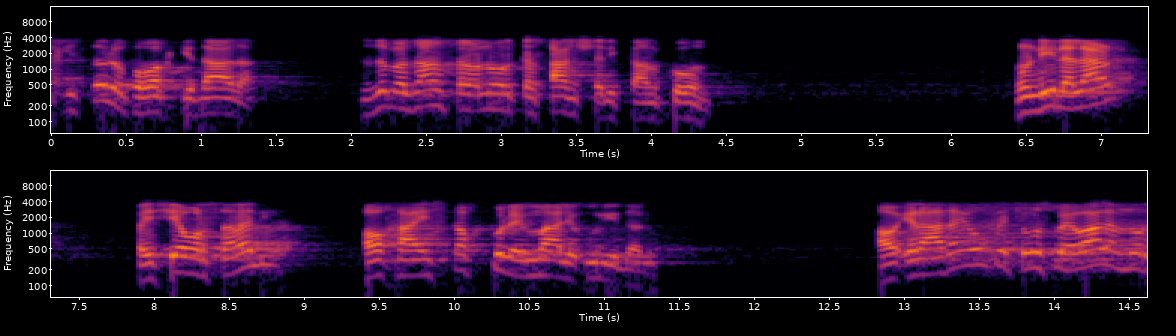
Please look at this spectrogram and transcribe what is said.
اخیستلو په وخت کې دا ده چې زه بزان سره نور کسان شریکان کوم منډي لاله پیسې ور سره دي او خایسته خپل مال ولیدل او اراده یې وکړه چې اوس به والم نور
